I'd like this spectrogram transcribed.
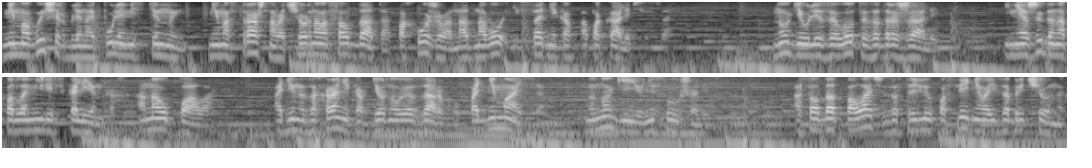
мимо выщербленной пулями стены, мимо страшного черного солдата, похожего на одного из садников апокалипсиса. Ноги у Лизелоты задрожали и неожиданно подломились в коленках. Она упала. Один из охранников дернул ее за руку «Поднимайся!», но ноги ее не слушались. А солдат-палач застрелил последнего из обреченных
